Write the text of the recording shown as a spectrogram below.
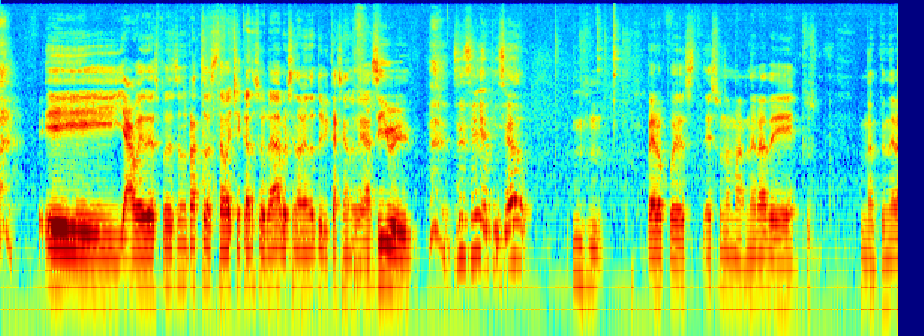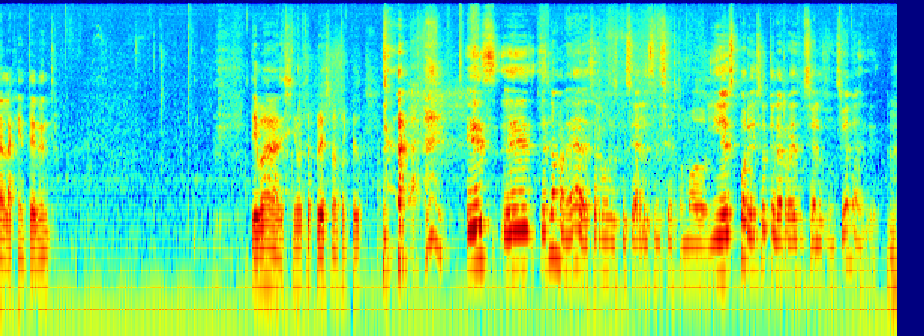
y ya, güey, después de un rato estaba checando su celular a ver si no había notificaciones, güey, así, güey. Sí, sí, enviciado. Pero pues es una manera de, pues, mantener a la gente dentro. Te iba a decir otra, pero eso me fue el pedo. es, es, es, la manera de hacernos especiales, en cierto modo. Y es por eso que las redes sociales funcionan, güey.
